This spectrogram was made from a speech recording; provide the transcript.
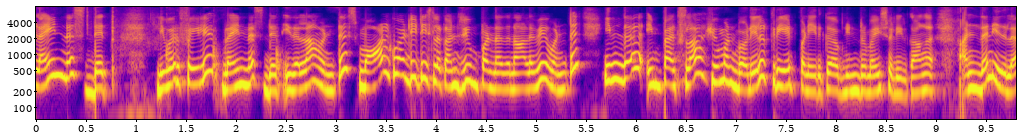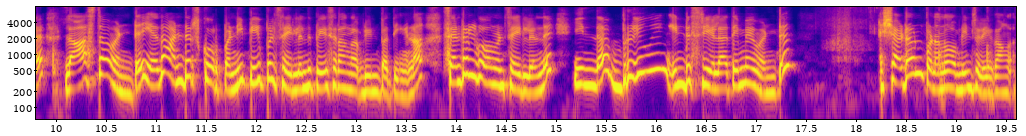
Blindness death liver failure blindness death இதெல்லாம் வந்துட்டு ஸ்மால் குவான்டிட்டிஸில் கன்சியூம் பண்ணதுனாலவே வந்துட்டு இந்த இம்பாக்ட்ஸ்லாம் ஹியூமன் பாடியில் கிரியேட் பண்ணியிருக்கு அப்படின்ற மாதிரி சொல்லியிருக்காங்க. அண்ட் தென் இதில் லாஸ்ட்டாக வந்துட்டு எதை அண்டர் ஸ்கோர் பண்ணி பீப்புள் சைட்லேருந்து பேசுகிறாங்க அப்படின்னு பார்த்தீங்கன்னா சென்ட்ரல் கவர்மெண்ட் சைட்லேருந்து இந்த ப்ரூவிங் இண்டஸ்ட்ரி எல்லாத்தையுமே வந்துட்டு ஷட் டவுன் பண்ணணும் அப்படின்னு சொல்லியிருக்காங்க.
